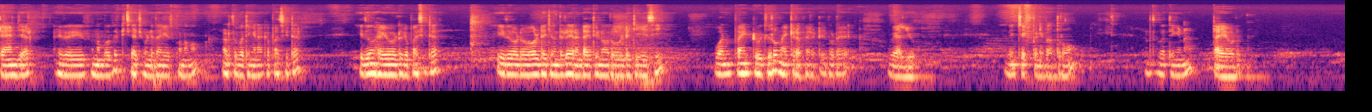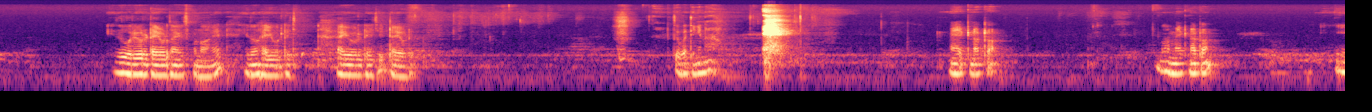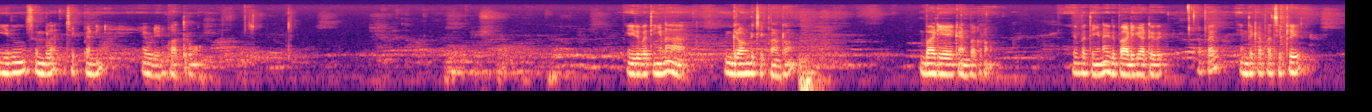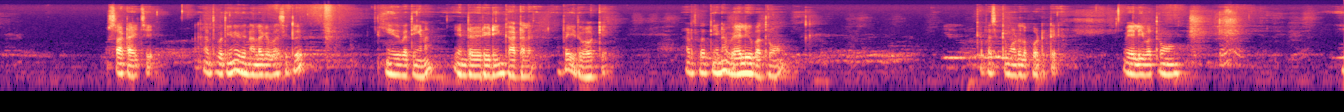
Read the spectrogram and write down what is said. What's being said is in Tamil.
டேஞ்சர் இது யூஸ் பண்ணும்போது சார்ஜ் பண்ணி தான் யூஸ் பண்ணணும். அடுத்து பார்த்திங்கன்னா கெப்பாசிட்டர் இதுவும் ஹை வோல்டு கெப்பாசிட்டர் இதோட வோல்டேஜ் வந்துட்டு ரெண்டாயிரத்தி நூறு voltage AC one point two zero microfarad இதோட வேல்யூ இதையும் செக் பண்ணி பார்த்துருவோம். அடுத்து பார்த்திங்கன்னா டயோடு இது ஒரே ஒரு டயோடு தான் யூஸ் பண்ணுவாங்க. இதுவும் high voltage high voltage diode அடுத்து பார்த்திங்கன்னா மேக்னட்ரான் மேக்னட்ரான் இதுவும் சிம்பிளாக செக் பண்ணி எப்படின்னு பார்த்துருவோம். இது பார்த்திங்கன்னா கிரவுண்டு செக் பண்ணுறோம் பாடி இருக்கான்னு பார்க்குறோம். இது பார்த்திங்கன்னா இது பாடி காட்டுது. அப்போ இந்த கெப்பாசிட்ரு ஷார்ட் ஆயிடுச்சு. அடுத்து பார்த்திங்கன்னா இது நல்ல கெப்பாசிட்ரு இது பார்த்திங்கன்னா எந்த ரீடிங் காட்டலை. அப்போ இது ஓகே. அடுத்து பார்த்திங்கன்னா வேல்யூ பார்த்துருவோம். கெப்பாசிட்டர் மாடலில் போட்டுட்டு வேல்யூ பார்த்துருவோம்.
